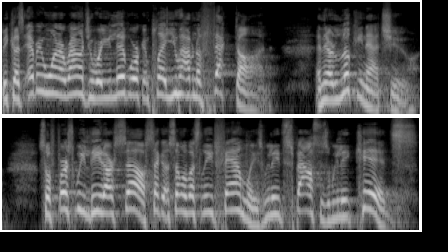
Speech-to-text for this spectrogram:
Because everyone around you, where you live, work, and play, you have an effect on. And they're looking at you. So first we lead ourselves. Second, some of us lead families. We lead spouses. We lead kids.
